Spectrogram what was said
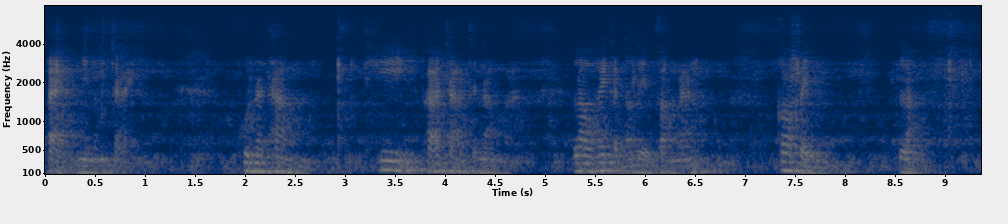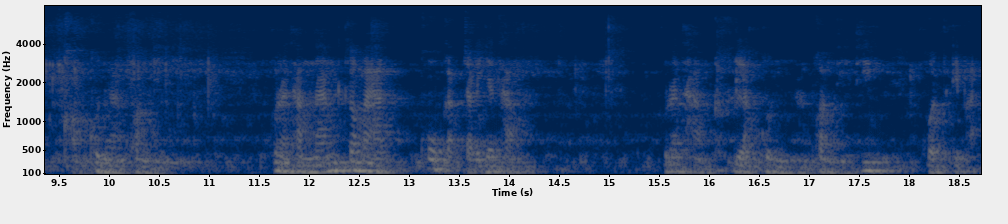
แปดมีน้ำใจ คุณธรรมที่พระอาจารย์จะนำมาเล่าให้กับนักเรียนฟังนั้น ก็เป็นหลักของคุณงามความดี คุณธรรมนั้นก็มาคู่กับจริยธรรม คุณธรรมคือหลักคุณงามความดีที่ควรปฏิบัติ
